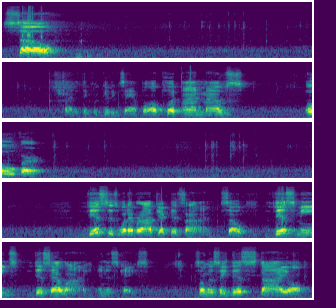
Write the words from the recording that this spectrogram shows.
So, trying to think of a good example. I'll put on mouse over this is whatever object it's on. So this means this li in this case. So I'm going to say this style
